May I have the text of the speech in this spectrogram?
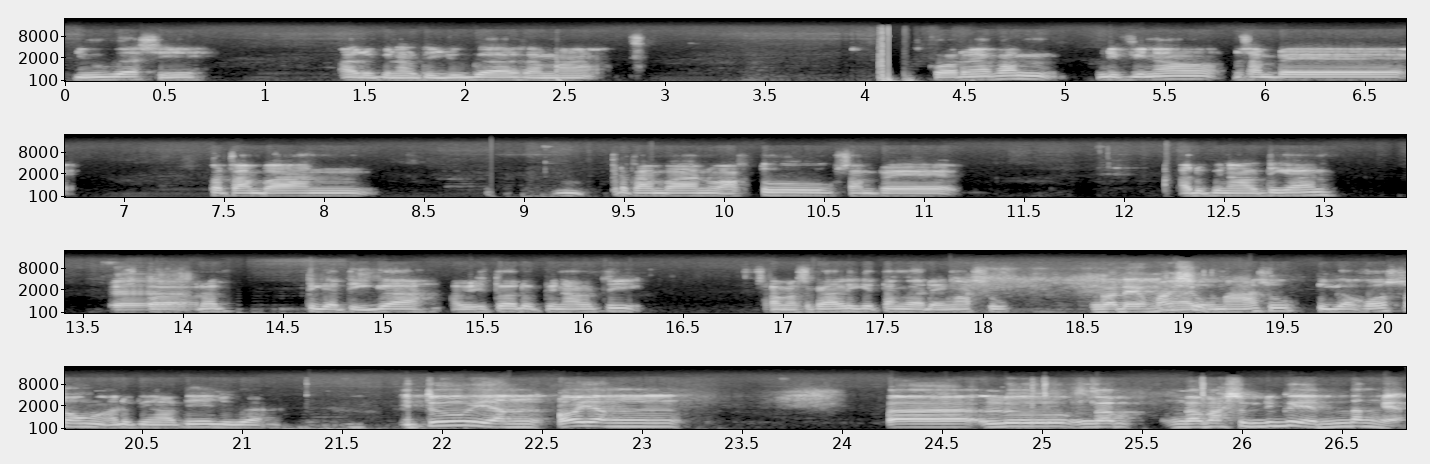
juga sih. Adu penalti juga sama skornya kan di final sampai pertambahan pertambahan waktu sampai adu penalti kan Ya. skornya tiga tiga habis itu adu penalti sama sekali kita nggak ada yang masuk Nggak ada yang ada masuk. yang masuk tiga kosong adu penaltinya juga Itu yang oh yang eh, lu nggak nggak masuk juga ya tentang ya?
